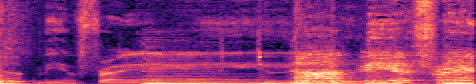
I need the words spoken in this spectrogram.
not be afraid. Do not be afraid.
